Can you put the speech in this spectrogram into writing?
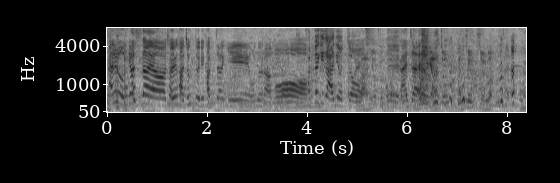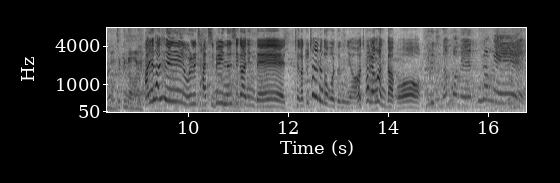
자리를 옮겼어요. 저희 가족들이 갑자기 오느라고. 갑자기가 아니었죠. 아니었던 거 네, 맞아요. 안절부절 오늘 언제 끝나가요? 아니 사실 원래 다 집에 있는 시간인데 제가 쫓아내는 거거든요. 촬영한다고. 우리 지난번에 통영에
